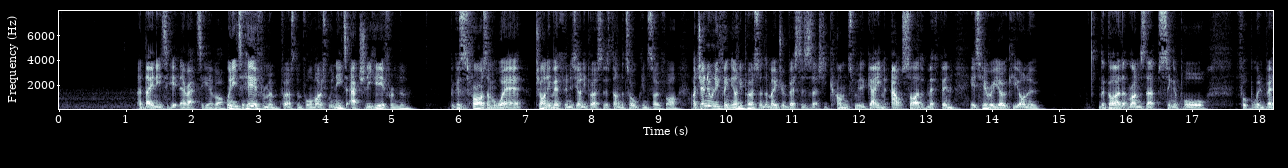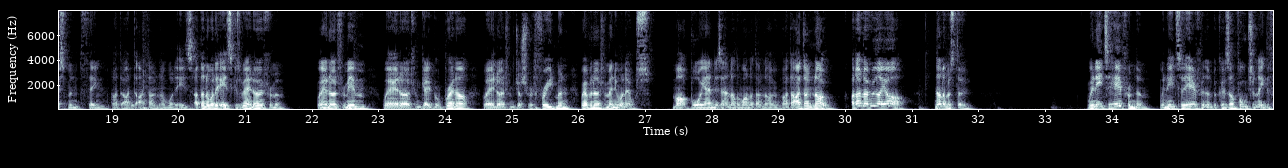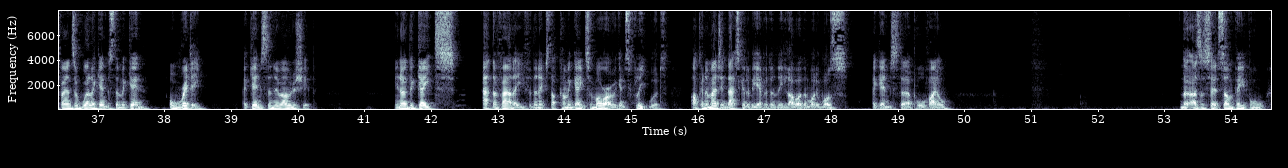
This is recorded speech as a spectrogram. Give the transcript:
and they need to get their act together. We need to hear from them, first and foremost. We need to actually hear from them. Because as far as I'm aware, Charlie Methven is the only person that's done the talking so far. I genuinely think the only person of the major investors that's actually come to a game outside of Methven is Hiroyuki Onu, the guy that runs that Singapore football investment thing. I, I, I don't know what it is. I don't know what it is because we ain't heard from him. We ain't heard from him. We ain't heard from Gabriel Brenner. We ain't heard from Joshua Friedman. We haven't heard from anyone else. Mark Boyan, is that another one? I don't know. I, I don't know. I don't know who they are. None of us do. We need to hear from them. We need to hear from them because unfortunately the fans are well against them again already against the new ownership. You know, the gates at the Valley for the next upcoming game tomorrow against Fleetwood. I can imagine that's going to be evidently lower than what it was against uh, Port Vale. Look, as I said, some people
